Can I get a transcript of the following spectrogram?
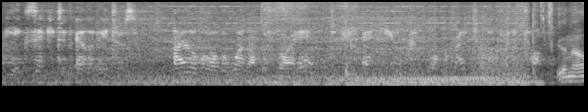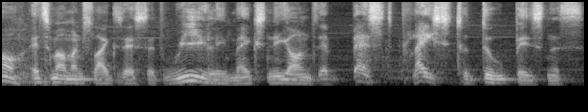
The executive elevators. I'll call the one on the far end, and you can walk right over the top. You know, it's moments like this that really makes Neon the best place to do business.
